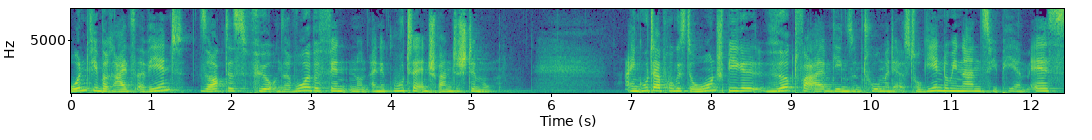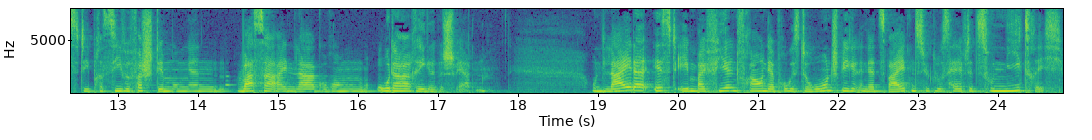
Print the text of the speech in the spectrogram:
Und wie bereits erwähnt, sorgt es für unser Wohlbefinden und eine gute, entspannte Stimmung. Ein guter Progesteronspiegel wirkt vor allem gegen Symptome der Östrogendominanz wie PMS, depressive Verstimmungen, Wassereinlagerungen oder Regelbeschwerden. Und leider ist eben bei vielen Frauen der Progesteronspiegel in der zweiten Zyklushälfte zu niedrig.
